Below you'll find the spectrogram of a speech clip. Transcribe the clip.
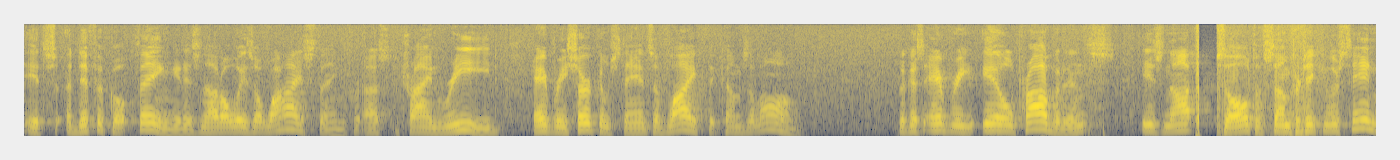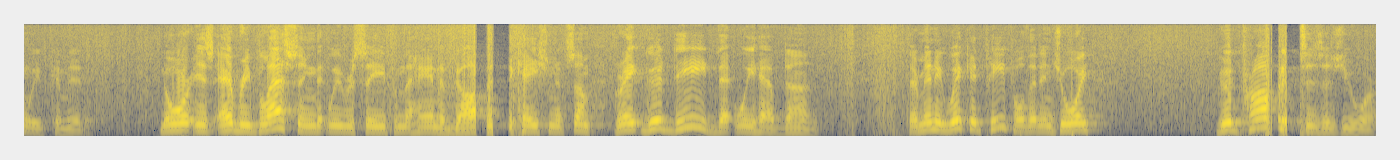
it's a difficult thing. It is not always a wise thing for us to try and read every circumstance of life that comes along. Because every ill providence is not a result of some particular sin we've committed, nor is every blessing that we receive from the hand of God an indication of some great good deed that we have done. There are many wicked people that enjoy good providences as you were.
